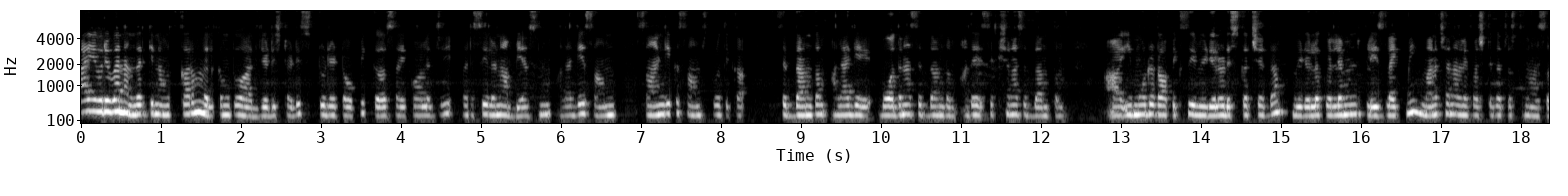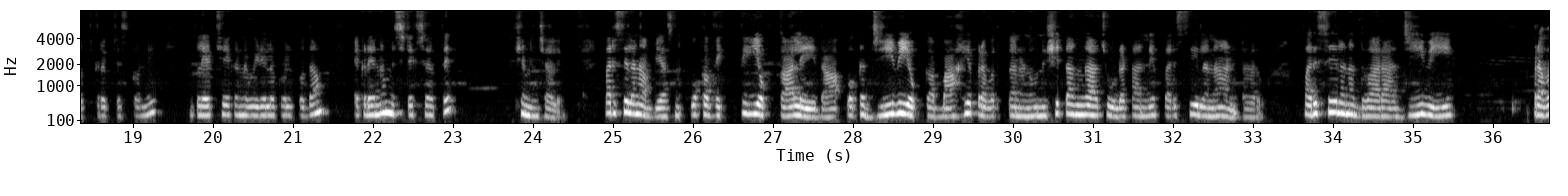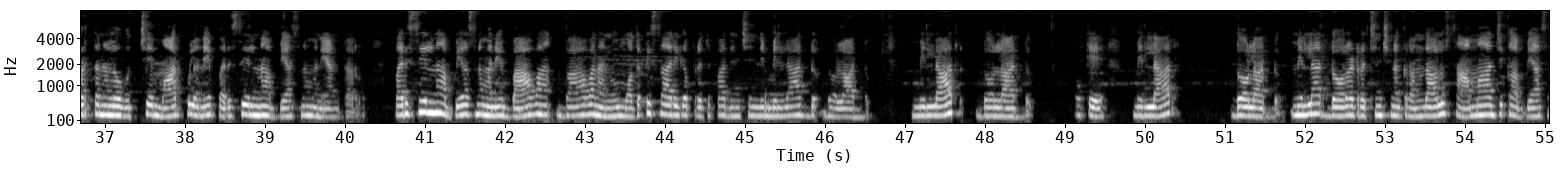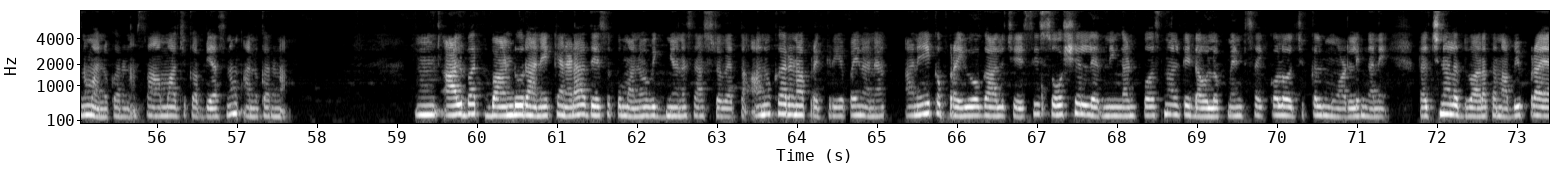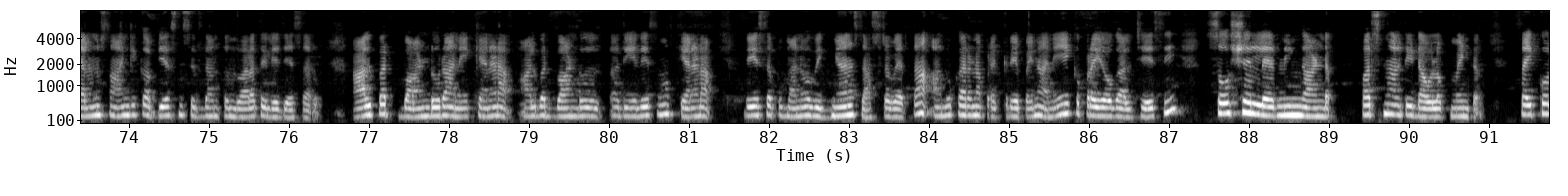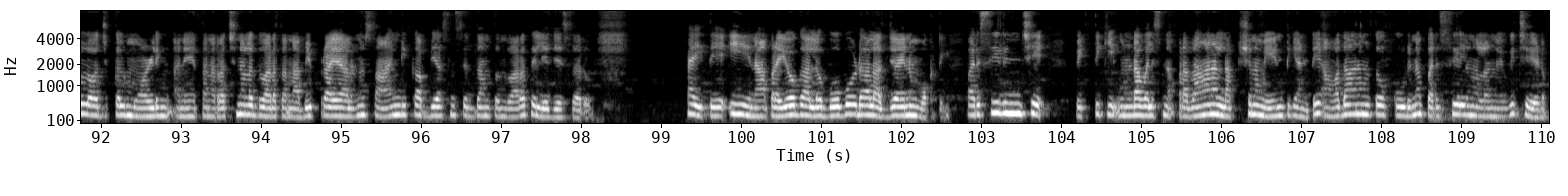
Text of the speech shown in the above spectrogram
Hi everyone అందరికీ నమస్కారం. Welcome to RJD studies today topic psychology పరిశీలన అభ్యాసం అలాగే సాం సాంఘిక సాంస్కృతిక సిద్ధాంతం అలాగే బోధనా సిద్ధాంతం అదే శిక్షణ సిద్ధాంతం. ఈ మూడు టాపిక్స్ ఈ వీడియోలో డిస్కస్ చేద్దాం. వీడియోలోకి వెళ్ళే ముందు ప్లీజ్ లైక్ మీ మన ఛానల్ని ఫస్ట్గా చూస్తున్న సబ్స్క్రైబ్ చేసుకోండి. లేట్ చేయకుండా వీడియోలోకి వెళ్ళిపోదాం. ఎక్కడైనా మిస్టేక్స్ చేస్తే క్షమించాలి. పరిశీలన అభ్యాసం. ఒక వ్యక్తి యొక్క లేదా ఒక జీవి యొక్క బాహ్య ప్రవర్తనను నిశితంగా చూడటాన్ని పరిశీలన అంటారు. పరిశీలన ద్వారా జీవి ప్రవర్తనలో వచ్చే మార్పులనే పరిశీలన అభ్యాసనం అని అంటారు. పరిశీలన అభ్యాసనం అనే భావ భావనను మొదటిసారిగా ప్రతిపాదించింది Millard Dollard. Millar Dollard. Okay. Millar Dollard Millard Dollard రచించిన గ్రంథాలు సామాజిక అభ్యాసనం అనుకరణ సామాజిక అభ్యాసనం అనుకరణ. ఆల్బర్ట్ బాండూర్ అనే కెనడా దేశపు మనోవిజ్ఞాన శాస్త్రవేత్త. అనుకరణ ప్రక్రియపై అనేక ప్రయోగాలు చేసి social learning and personality development psychological modelling అనే రచనల ద్వారా తన అభిప్రాయాలను సాంఘిక అభ్యాస సిద్ధాంతం ద్వారా తెలియజేశారు. ఆల్బర్ట్ బాండూరా అనే కెనడా ఆల్బర్ట్ బాండూర్ అది ఏ దేశమో? కెనడా దేశపు మనోవిజ్ఞాన శాస్త్రవేత్త. అనుకరణ ప్రక్రియపైన అనేక ప్రయోగాలు చేసి social learning and personality development psychological modelling అనే తన రచనల ద్వారా తన అభిప్రాయాలను సాంఘిక అభ్యాసం సిద్ధాంతం ద్వారా తెలియజేశారు. అయితే ఈయన ప్రయోగాల్లో బోబోడాల అధ్యయనం ఒకటి. పరిశీలించే వ్యక్తికి ఉండవలసిన ప్రధాన లక్షణం ఏంటి అంటే అవధానంతో కూడిన పరిశీలనలు అనేవి చేయడం.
